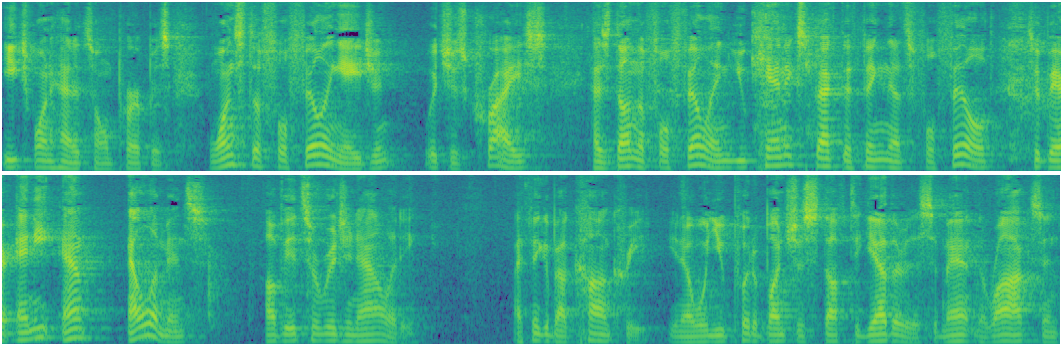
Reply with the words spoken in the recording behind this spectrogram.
Each one had its own purpose. Once the fulfilling agent, which is Christ, has done the fulfilling, you can't expect the thing that's fulfilled to bear any em- elements of its originality. I think about concrete. You know, when you put a bunch of stuff together, the cement and the rocks, and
